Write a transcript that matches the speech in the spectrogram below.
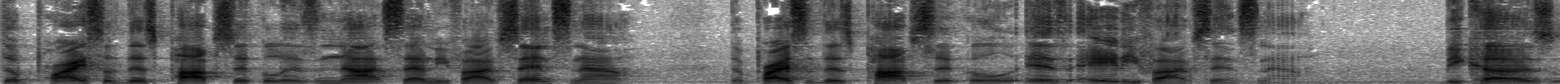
the price of this popsicle is not 75 cents now. The price of this popsicle is 85 cents now because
